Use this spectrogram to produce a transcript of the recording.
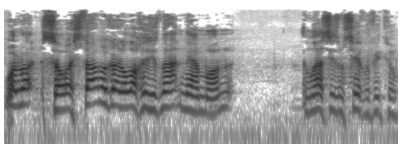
What about so a Stamagoy Allah he's not Nemon unless he's Msich Lefitumah.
